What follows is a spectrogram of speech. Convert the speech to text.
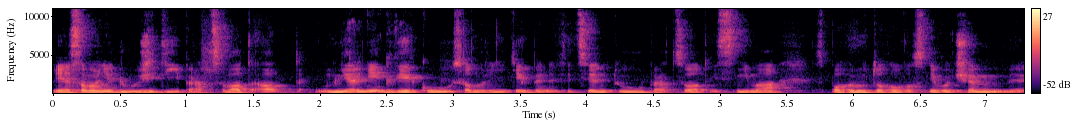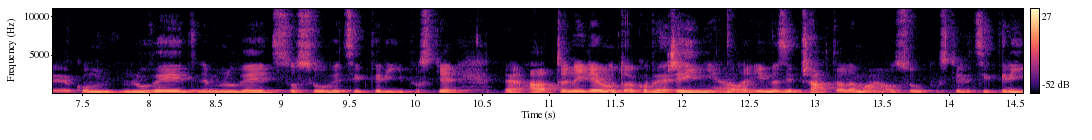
je samozřejmě důležitý pracovat a uměrně k věku samozřejmě těch beneficientů, pracovat i s nima z pohledu toho vlastně o čem jako mluvit, nemluvit, co jsou věci, které prostě, a to nejde o to jako veřejně, ale i mezi přátelema, jo, jsou prostě věci, které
